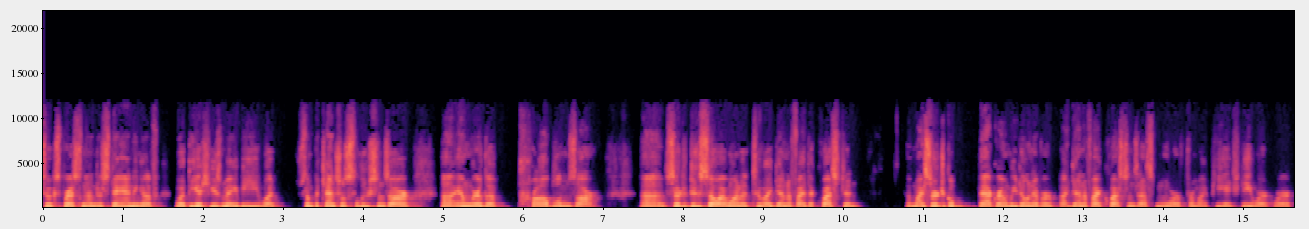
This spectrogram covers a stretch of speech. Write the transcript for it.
to express an understanding of what the issues may be, what some potential solutions are, uh, and where the problems are. Uh, so to do so, I wanted to identify the question. In my surgical background, we don't ever identify questions. That's more from my PhD work, where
